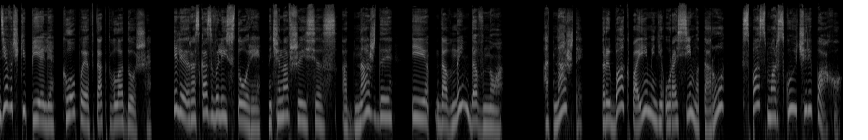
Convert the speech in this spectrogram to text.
девочки пели, хлопая в такт в ладоши или рассказывали истории, начинавшиеся с «однажды» и «давным-давно». Однажды рыбак по имени Урасима Таро спас морскую черепаху.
